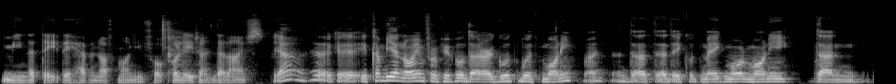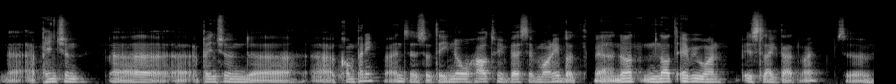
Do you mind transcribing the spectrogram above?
mean that they, they have enough money for, for later in their lives. Yeah, it can be annoying for people that are good with money, right? That uh, they could make more money than uh, a pension uh, a pension uh, uh, company, right? So, so they know how to invest their money, but uh, not not everyone is like that, right? So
